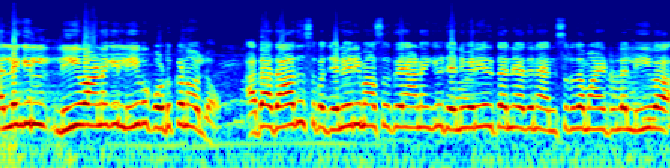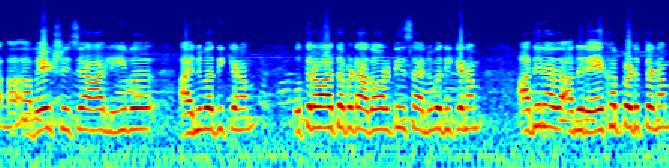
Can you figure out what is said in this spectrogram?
അല്ലെങ്കിൽ ലീവാണെങ്കിൽ ലീവ് കൊടുക്കണമല്ലോ. അത് അതാത് ജനുവരി മാസത്തെ ആണെങ്കിൽ ജനുവരിയിൽ തന്നെ അതിനനുസൃതമായിട്ടുള്ള ലീവ് അപേക്ഷിച്ച് ആ ലീവ് അനുവദിക്കണം. ഉത്തരവാദിത്തപ്പെട്ട അതോറിറ്റീസ് അനുവദിക്കണം. അതിന് അത് രേഖപ്പെടുത്തണം.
